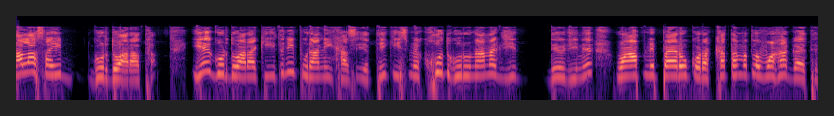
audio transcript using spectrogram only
थाला साहिब गुरुद्वारा था। ये गुरुद्वारा की इतनी पुरानी खासियत थी कि इसमें खुद गुरु नानक जी, देव जी ने वहाँ अपने पैरों को रखा था। मतलब वहाँ गए थे।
